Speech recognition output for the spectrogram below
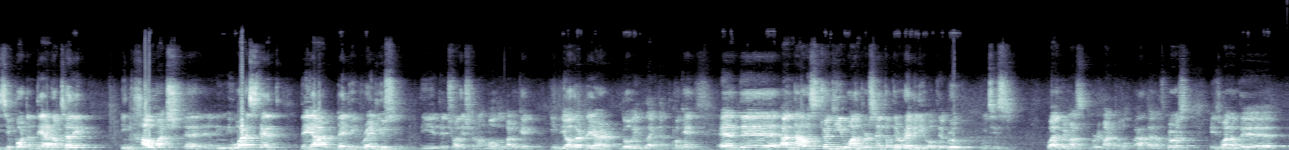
it's important. They are not telling in how much, uh, in, in what extent they are they reducing the, the traditional model. But okay, in the other they are going like that. Okay, and uh, and now it's 21% of the revenue of the group, which is quite remar- remarkable. And of course, it's one of the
